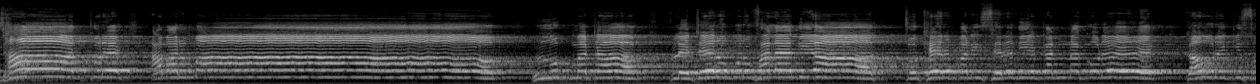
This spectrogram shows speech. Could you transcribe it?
ঝাঁপ করে আমার মা লোকমাটা প্লেটের উপর ফেলে দিয়া চোখের পানি ছেড়ে দিয়ে কান্না করে, কাউরে কিছু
